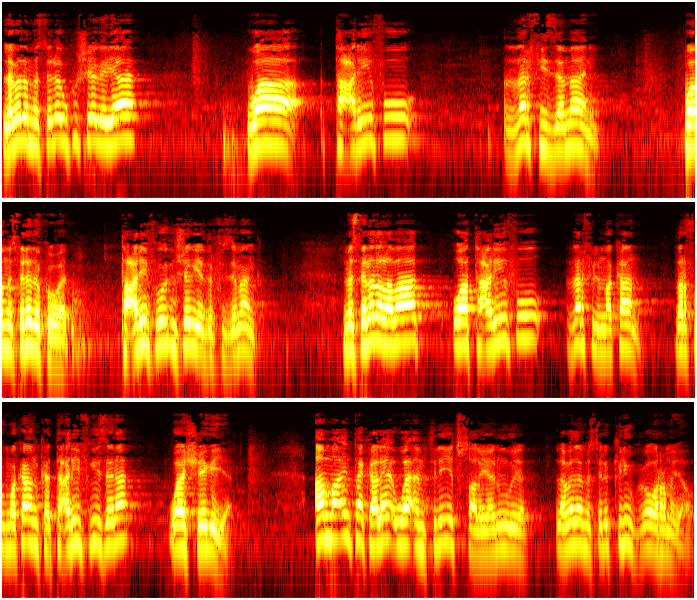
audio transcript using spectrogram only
Labada masalo ku sheegayaa waa tacriifu dharfi zamani waa masalada koowaad. Tacriifka wuxuu sheegaya darfu zamaanka. Masalada labaad waa tacriifu dharfi lmakaan. Dharfu makaanka tacriifkiisana waa sheegaya. Ama inta kale waa amhilaya tusaalayaal weyaan labada masalo keliyu kaga warramayaaba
